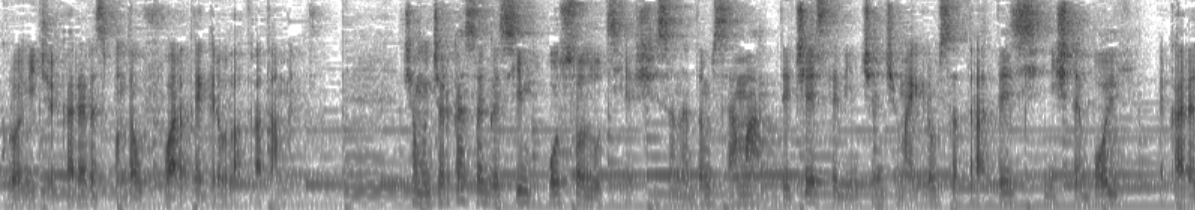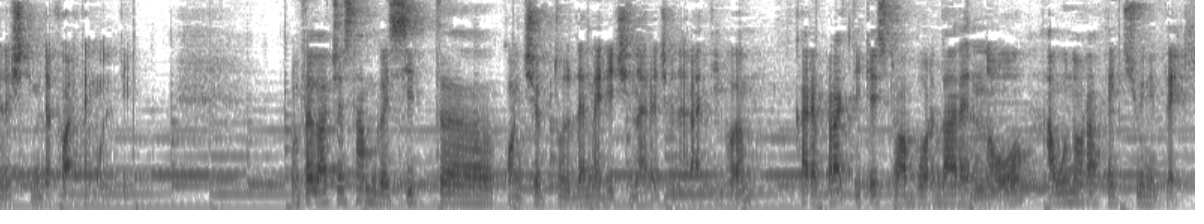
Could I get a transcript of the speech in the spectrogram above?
cronice, care răspundeau foarte greu la tratament. Și am încercat să găsim o soluție și să ne dăm seama de ce este din ce în ce mai greu să tratezi niște boli pe care le știm de foarte mult timp. În felul acesta am găsit uh, conceptul de medicină regenerativă, care practic este o abordare nouă a unor afecțiuni vechi.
